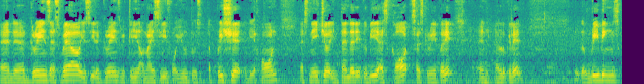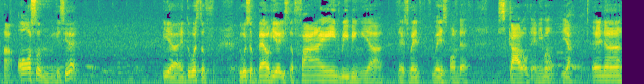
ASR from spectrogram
and the grains as well. You see the grains we clean out nicely for you to appreciate the horn as nature intended it to be as God has created it. And look at it. The ribbings are awesome. You can see that? Yeah and towards the towards the bell here is the fine ribbing. Yeah that's where where it's on the skull of the animal. Yeah and uh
